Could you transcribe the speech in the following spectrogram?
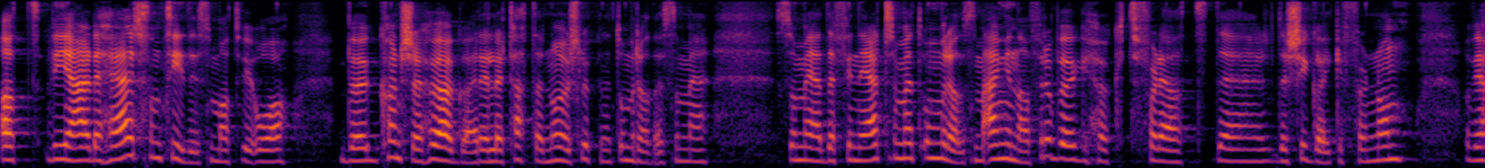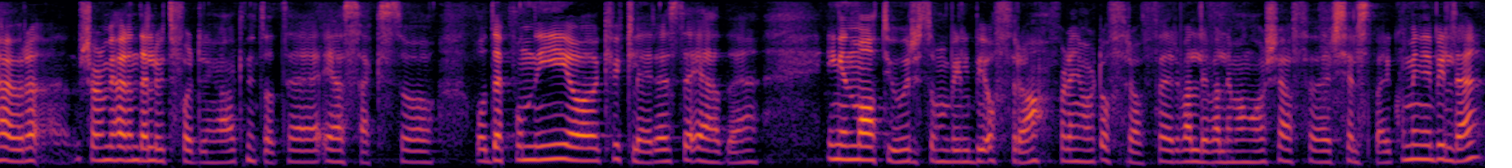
at vi gjør det her, samtidig som at vi òg bygger kanskje høyere eller tettere. Nå er Sluppen et område som er, som er, definert som et område som er egnet for å bygge høyt, for det, det skygger ikke for noen. Og vi har jo, selv om vi har en del utfordringer knytta til E6 og, og, deponi og kvikkleire, så er det ingen matjord som vil bli ofra. For den ble ofra for veldig, veldig mange år siden, før Kjelsberg kom inn i bildet.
